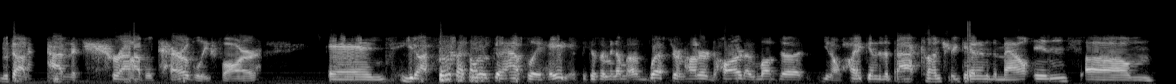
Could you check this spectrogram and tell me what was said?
without having to travel terribly far. And you know, at first I thought I was going to absolutely hate it because I mean I'm a Western hunter at heart. I love to you know hike into the back country, get into the mountains. Um,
